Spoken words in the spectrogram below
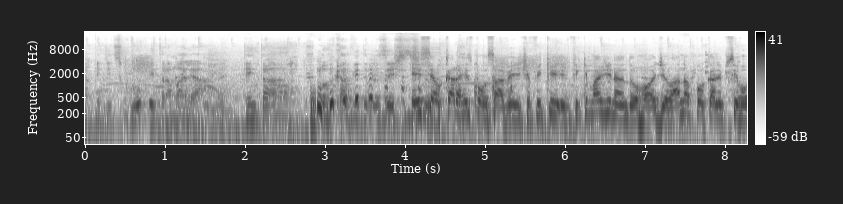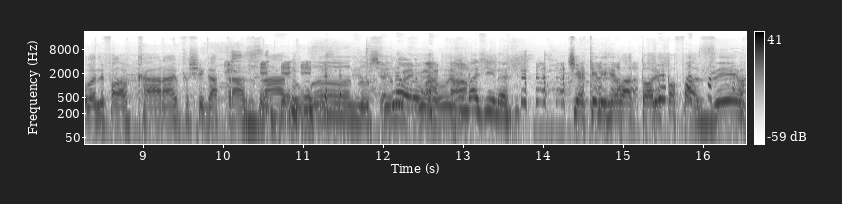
é pedir desculpa e trabalhar, né? Tentar colocar a vida nos eixos de Esse é o cara responsável, gente. Eu fico, fico imaginando o Rod lá no apocalipse rolando e falava: caralho, vou chegar atrasado, mano. Não, vai eu- matar. imagina. Tinha aquele relatório pra fazer.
